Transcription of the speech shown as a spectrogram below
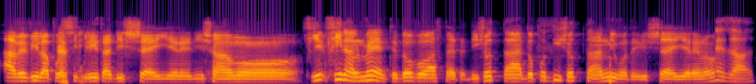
Avevi la possibilità di scegliere, diciamo, fi- finalmente dopo, aspetta, 18 anni, dopo 18 anni potevi scegliere, no? Esatto.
